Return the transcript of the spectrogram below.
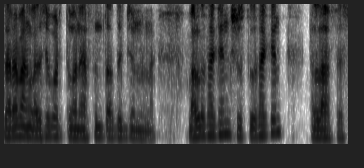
যারা বাংলাদেশে বর্তমানে আছেন, তাদের জন্য না। ভালো থাকেন, সুস্থ থাকেন। আল্লাহ হাফেজ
